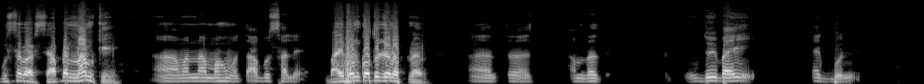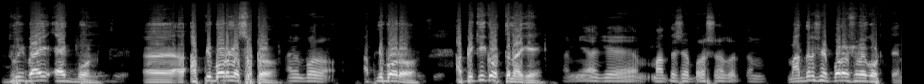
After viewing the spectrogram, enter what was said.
বুঝতে পারছি। আপনার নাম কি? আমার নাম মোহাম্মদ আবু সালে। ভাই বোন কতজন আপনার? তো আমরা দুই ভাই এক বোন। দুই ভাই এক বোন। আপনি বড় না ছোট? আমি বড়। আপনি বড়? আপনি কি করতেন আগে? আমি আগে মাদ্রাসায় পড়াশোনা করতাম। মাদ্রাসায় পড়াশোনা করতেন?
